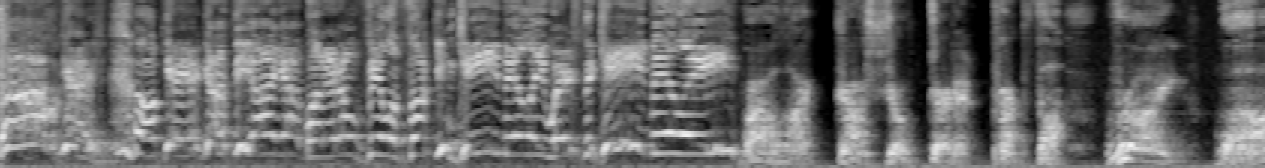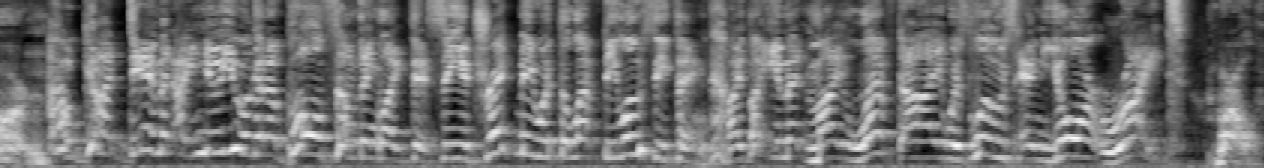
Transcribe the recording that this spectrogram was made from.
Oh, okay, okay, I got the eye out, but I don't feel a fucking key, Billy. Where's the key, Billy? Well, I guess you didn't pick the right one. Oh god damn it! I knew you were gonna pull something like this. So you tricked me with the lefty loosey thing. I thought you meant my left eye was loose and you're right. Well,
